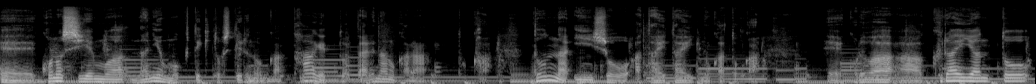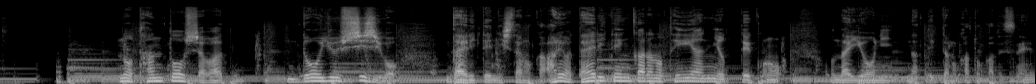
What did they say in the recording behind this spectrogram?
えー、この CM は何を目的としてるのか、ターゲットは誰なのかなとか、どんな印象を与えたいのかとか、えー、これはクライアントの担当者はどういう指示を代理店にしたのか、あるいは代理店からの提案によってこの内容になっていったのかとかですね。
